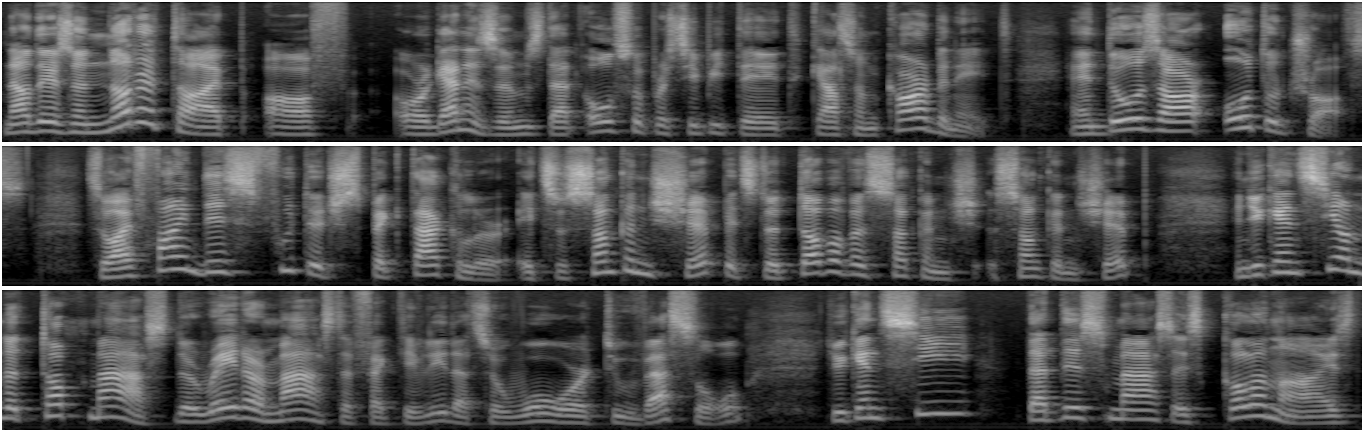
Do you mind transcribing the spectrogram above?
Now there's another type of organisms that also precipitate calcium carbonate and those are autotrophs. So I find this footage spectacular. It's a sunken ship, it's the top of a sunken, sh sunken ship, and you can see on the top mast, the radar mast effectively, that's a World War II vessel, you can see that this mast is colonized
